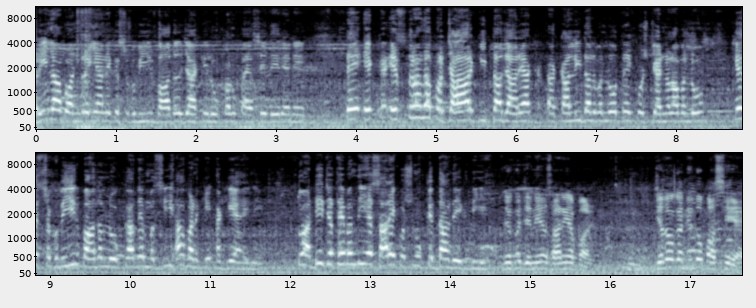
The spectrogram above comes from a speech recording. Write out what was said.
ਰੀਲਾਂ ਬਣ ਰਹੀਆਂ ਨੇ ਕਿ ਸੁਖਬੀਰ ਬਾਦਲ ਜਾ ਕੇ ਲੋਕਾਂ ਨੂੰ ਪੈਸੇ ਦੇ ਰਹੇ ਨੇ। ਤੇ ਇੱਕ ਇਸ ਤਰ੍ਹਾਂ ਦਾ ਪ੍ਰਚਾਰ ਕੀਤਾ ਜਾ ਰਿਹਾ ਅਕਾਲੀ ਦਲ ਵੱਲੋਂ ਤੇ ਕੁਝ ਚੈਨਲਾਂ ਵੱਲੋਂ ਕਿ ਸੁਖਬੀਰ ਬਾਦਲ ਲੋਕਾਂ ਦੇ ਮਸੀਹਾ ਬਣ ਕੇ ਅੱਗੇ ਆਏ ਨੇ। ਤੁਹਾਡੀ ਜਥੇਬੰਦੀ ਇਹ ਸਾਰੇ ਕੁਝ ਨੂੰ ਕਿੱਦਾਂ ਦੇਖਦੀ ਹੈ? ਦੇਖੋ, ਜਿੰਨੀਆਂ ਸਾਰੀਆਂ ਪਾਰਟੀਆਂ ਜਦੋਂ ਗੱਦੀ ਤੋਂ ਪਾਸੇ ਹੈ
